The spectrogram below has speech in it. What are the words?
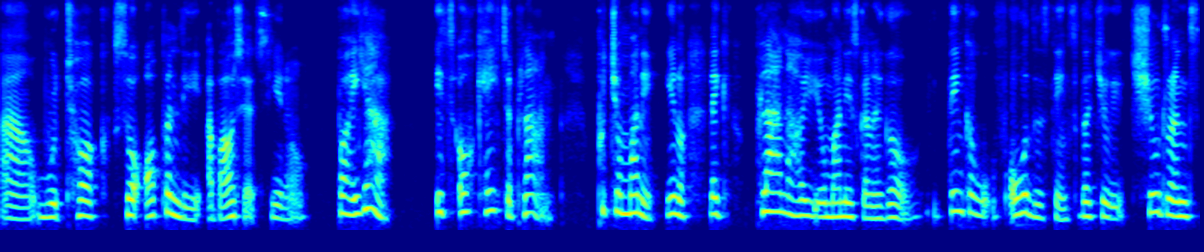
uh, would talk so openly about it, you know. But yeah, it's okay to plan. Put your money, you know, like plan how your money is gonna go. Think of all those things so that your children's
